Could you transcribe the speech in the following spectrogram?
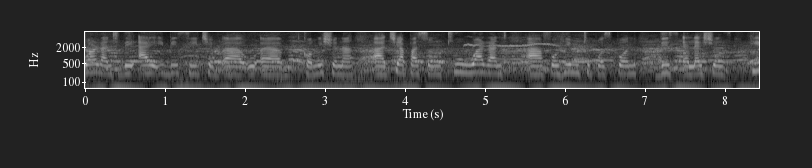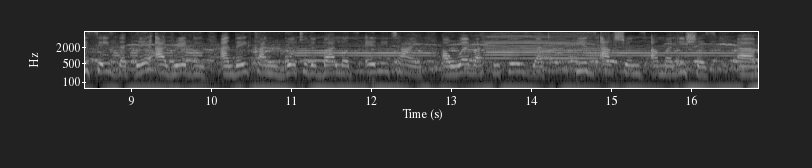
warrant the IEBC uh, um, commissioner uh, chairperson to warrant uh, for him to postpone these elections. He says that they are ready and they can go to the ballots anytime. However, he feels that his actions are malicious um,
